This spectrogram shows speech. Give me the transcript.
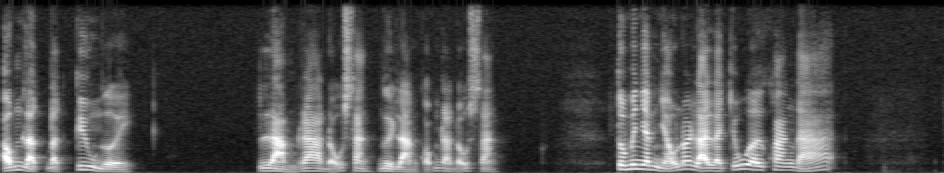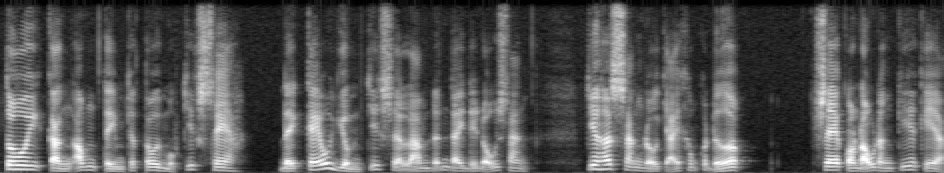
ông lật đật kêu người làm ra đổ xăng, người làm của ông ra đổ xăng. Tôi mới nhanh nhậu nói lại là chú ơi khoan đã. Tôi cần ông tìm cho tôi một chiếc xe để kéo dùm chiếc xe lam đến đây để đổ xăng chứ hết xăng đồ chạy không có được. Xe còn đậu đằng kia kìa.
